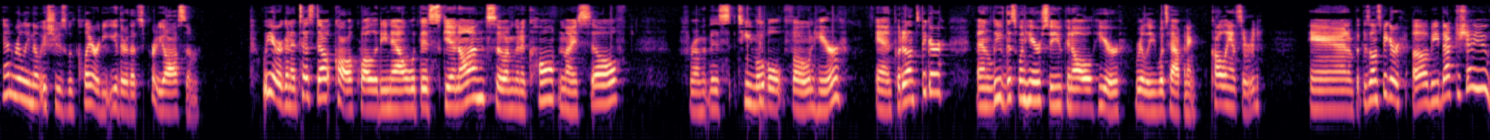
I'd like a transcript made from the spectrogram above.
and really no issues with clarity either. That's pretty awesome. We are going to test out call quality now with this skin on. So I'm going to call myself from this T-Mobile phone here and put it on speaker and leave this one here so you can all hear really what's happening. Call answered. And put this on speaker. I'll be back to show you.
